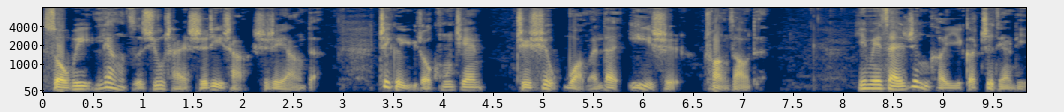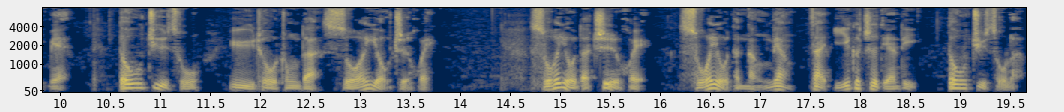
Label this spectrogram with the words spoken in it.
所谓量子纠缠，实际上是这样的：这个宇宙空间只是我们的意识创造的，因为在任何一个质点里面，都具足宇宙中的所有智慧，所有的智慧，所有的能量，在一个质点里都具足了。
